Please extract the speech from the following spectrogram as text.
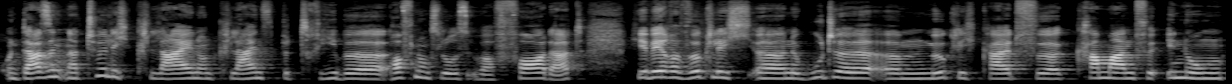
Und da sind natürlich Klein- und Kleinstbetriebe hoffnungslos überfordert. Hier wäre wirklich äh, eine gute ähm, Möglichkeit für Kammern, für Innungen,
